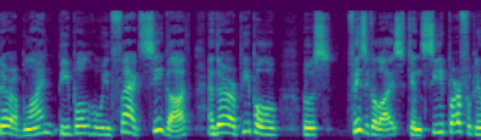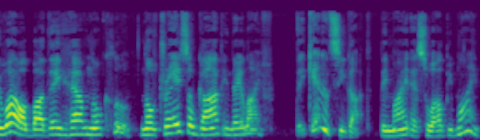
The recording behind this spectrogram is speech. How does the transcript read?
There are blind people who, in fact, see God, and there are people whose Physical eyes can see perfectly well, but they have no clue, no trace of God in their life. They cannot see God. They might as well be blind.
